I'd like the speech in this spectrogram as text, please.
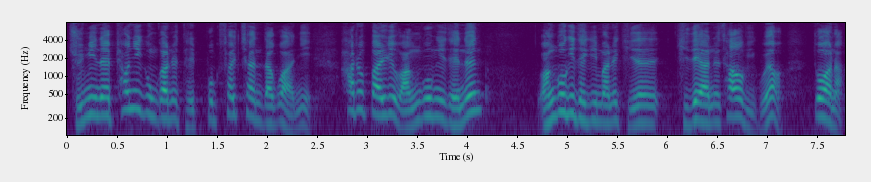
주민의 편의 공간을 대폭 설치한다고 하니 하루빨리 완공이 되는 완공이 되기만을 기대, 기대하는 사업이고요. 또 하나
